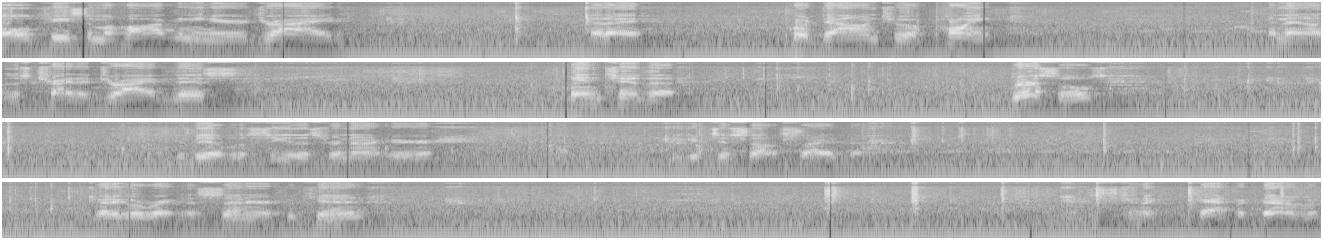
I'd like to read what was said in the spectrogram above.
old piece of mahogany here dried that I put down to a point and then I'll just try to drive this into the bristles. You'll be able to see this or not here. You get just outside the... Try to go right in the center if we can. And just kind of tap it down.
